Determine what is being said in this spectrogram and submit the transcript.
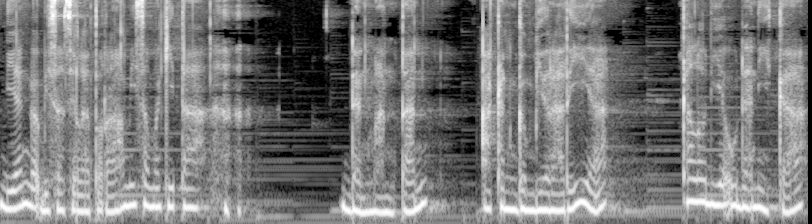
dia nggak bisa silaturahmi sama kita. dan mantan akan gembira ria kalau dia udah nikah,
